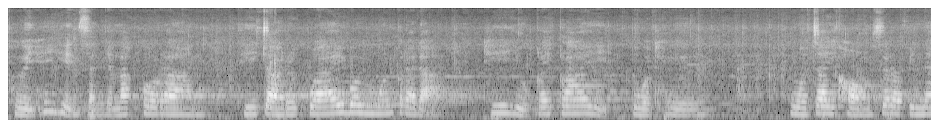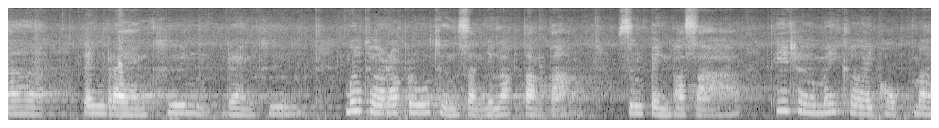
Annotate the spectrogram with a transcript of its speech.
เผยให้เห็นสัญลักษณ์โบราณ ที่จารึกไว้บนม้วนกระดาษที่อยู่ใกล้ๆตัวเธอ หัวใจของเซราฟิน่าเต้นแรงขึ้น แรงขึ้น เมื่อเธอรับรู้ถึงสัญลักษณ์ต่างๆ ซึ่งเป็นภาษาที่เธอไม่เคยพบมา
